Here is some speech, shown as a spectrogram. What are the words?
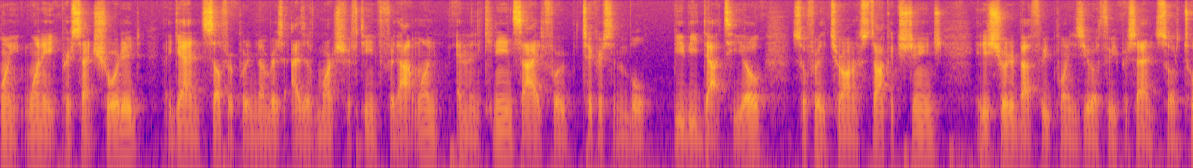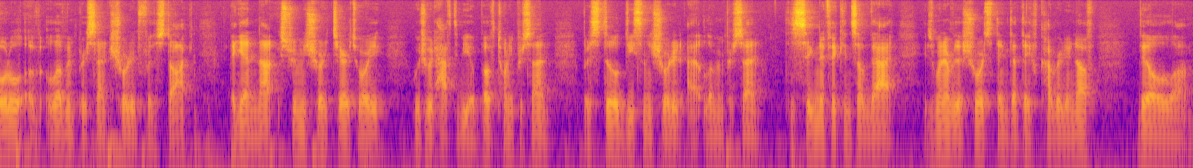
8.18% shorted. Again, self-reported numbers as of March 15th for that one. And then the Canadian side for ticker symbol BB.TO. So for the Toronto Stock Exchange, it is shorted about 3.03%. So a total of 11% shorted for the stock. Again, not extremely short territory, which would have to be above 20%, but still decently shorted at 11%. The significance of that is whenever the shorts think that they've covered enough, they'll um,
